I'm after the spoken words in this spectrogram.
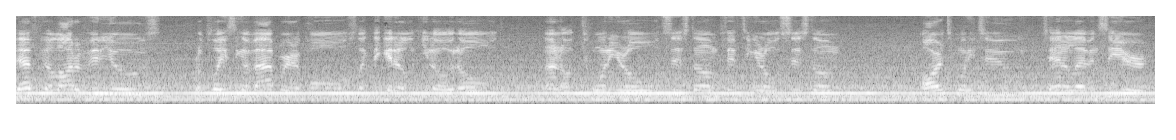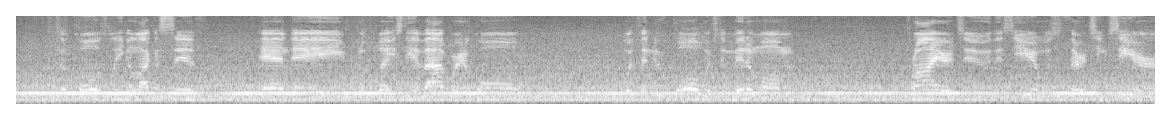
definitely a lot of videos evaporator coils. Like they get a you know an old I don't know 20 year old system, 15 year old system, R22, 10, 11 SEER. The coil's leaking like a sieve, and they replace the evaporator coil with a new coil, which the minimum prior to this year was 13 SEER.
